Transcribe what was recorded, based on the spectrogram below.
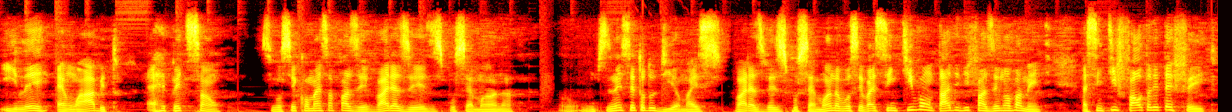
e ler é um hábito, é repetição. Se você começa a fazer várias vezes por semana, não precisa nem ser todo dia, mas várias vezes por semana, você vai sentir vontade de fazer novamente. Vai sentir falta de ter feito.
